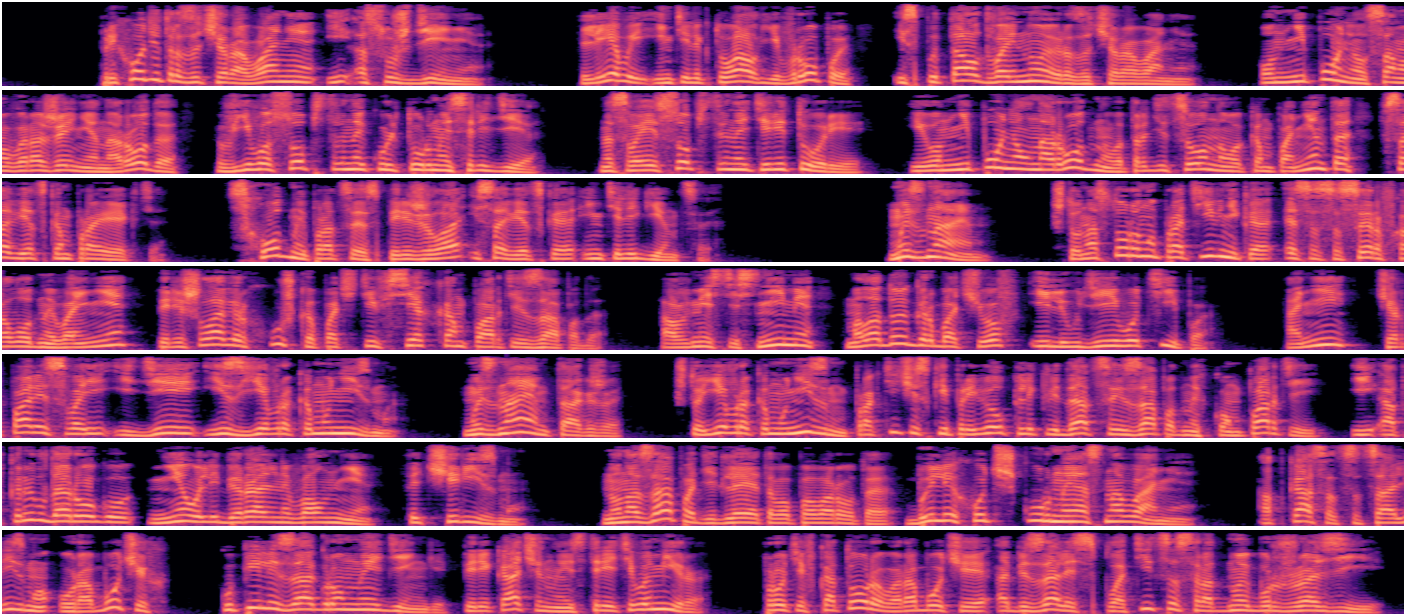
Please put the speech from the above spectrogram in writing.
Приходит разочарование и осуждение. Левый интеллектуал Европы испытал двойное разочарование. Он не понял самовыражения народа в его собственной культурной среде, на своей собственной территории, и он не понял народного традиционного компонента в советском проекте. Сходный процесс пережила и советская интеллигенция. Мы знаем, что на сторону противника СССР в холодной войне перешла верхушка почти всех компартий Запада, а вместе с ними молодой Горбачев и люди его типа. Они черпали свои идеи из еврокоммунизма. Мы знаем также, что еврокоммунизм практически привел к ликвидации западных компартий и открыл дорогу неолиберальной волне, тетчеризму. Но на Западе для этого поворота были хоть шкурные основания. Отказ от социализма у рабочих купили за огромные деньги, перекачанные из третьего мира, против которого рабочие обязались сплотиться с родной буржуазией.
